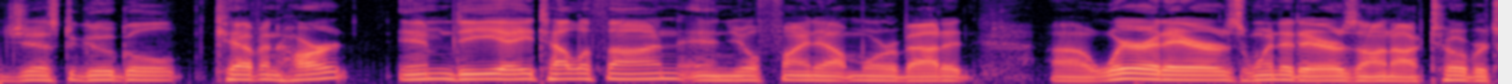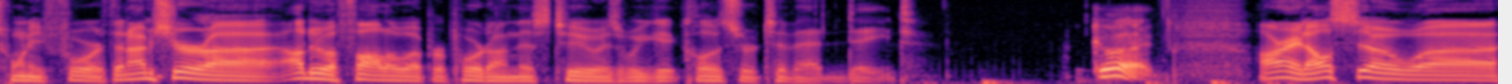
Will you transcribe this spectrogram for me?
just Google Kevin Hart MDA Telethon, and you'll find out more about it. Uh, where it airs, when it airs on October 24th. And I'm sure uh, I'll do a follow up report on this too as we get closer to that date. Good. All right. Also, uh,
